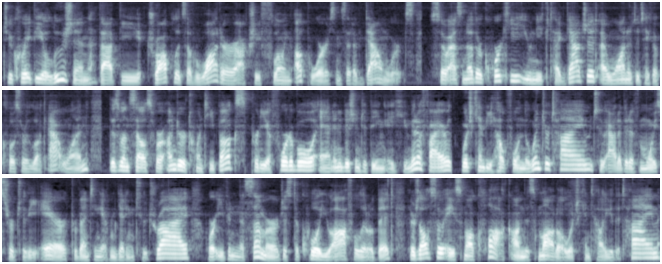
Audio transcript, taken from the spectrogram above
to create the illusion that the droplets of water are actually flowing upwards instead of downwards. So as another quirky, unique tech gadget, I wanted to take a closer look at one. This one sells for under 20 bucks, pretty affordable, and in addition to being a humidifier, which can be helpful in the wintertime to add a bit of moisture to the air, preventing it from getting too dry, or even in the summer just to cool you off a little bit. There's also a small clock on this model which can tell you the time,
